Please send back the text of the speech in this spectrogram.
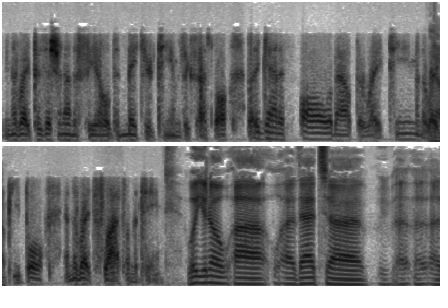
in the right position on the field to make your team successful. But again, it's all about the right team and the right Yeah. people and the right slots on the team. Well, you know, uh, uh, that uh, uh, uh,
